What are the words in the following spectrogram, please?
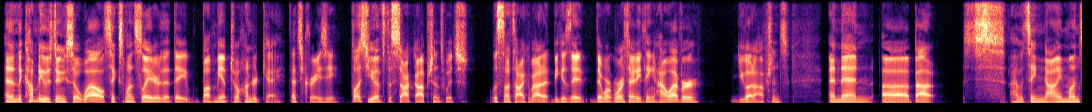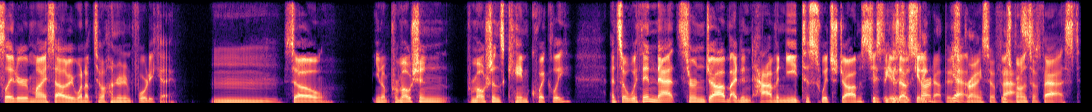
And then the company was doing so well six months later that they bumped me up to 100K. That's crazy. Plus, you have the stock options, which let's not talk about it because they, they weren't worth anything. However, you got options. And then uh, about, I would say nine months later, my salary went up to 140K. Mm. So, you know, promotion promotions came quickly. And so within that certain job, I didn't have a need to switch jobs just because was I was getting startup. It was yeah, growing so fast. it was growing so fast.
